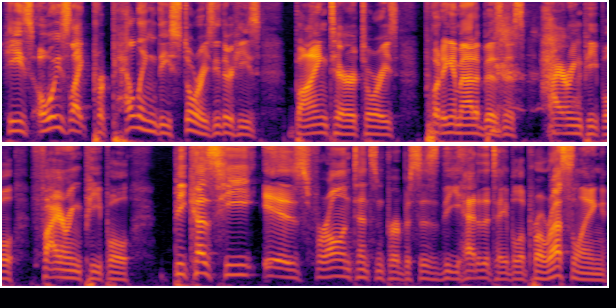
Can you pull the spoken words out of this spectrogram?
he's always like propelling these stories. Either he's buying territories, putting them out of business, hiring people, firing people. Because he is, for all intents and purposes, the head of the table of pro wrestling.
